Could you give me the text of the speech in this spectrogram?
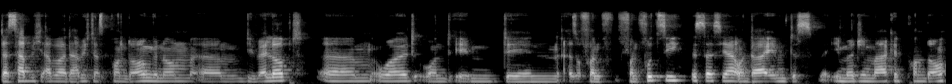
Das habe ich aber, da habe ich das Pendant genommen, ähm, Developed ähm, World und eben den, also von, von FTSE ist das ja und da eben das Emerging Market Pendant.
